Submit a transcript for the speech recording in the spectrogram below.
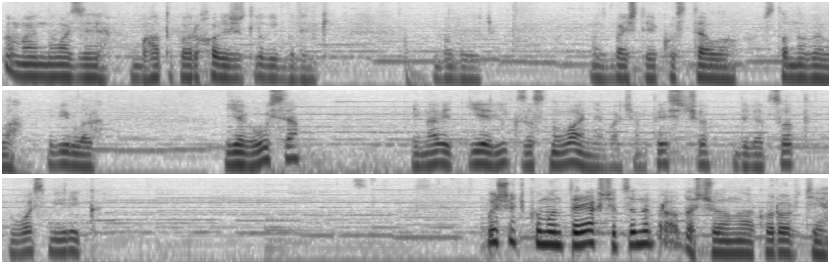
Ну, маю на увазі багатоповерхові житлові будинки будують. Ось бачите, яку стелу встановила вілла Ягуся. І навіть є рік заснування, бачимо, 1908 рік. Пишуть в коментарях, що це неправда, що на курорті,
